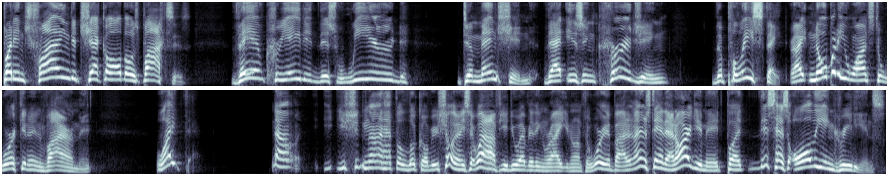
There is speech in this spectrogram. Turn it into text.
But in trying to check all those boxes, they have created this weird dimension that is encouraging the police state, right? Nobody wants to work in an environment like that. Now, you should not have to look over your shoulder. And you say, well, if you do everything right, you don't have to worry about it. And I understand that argument, but this has all the ingredients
